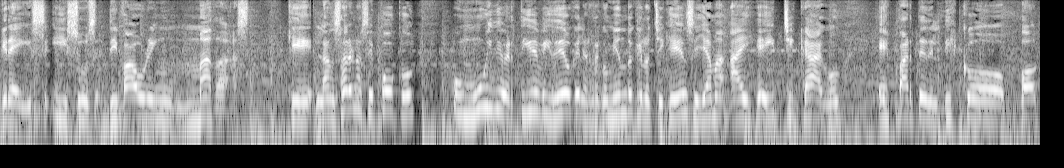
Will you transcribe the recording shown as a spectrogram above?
Grace y sus Devouring Mothers, que lanzaron hace poco un muy divertido video que les recomiendo que lo chequeen, se llama I Hate Chicago, es parte del disco Bot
